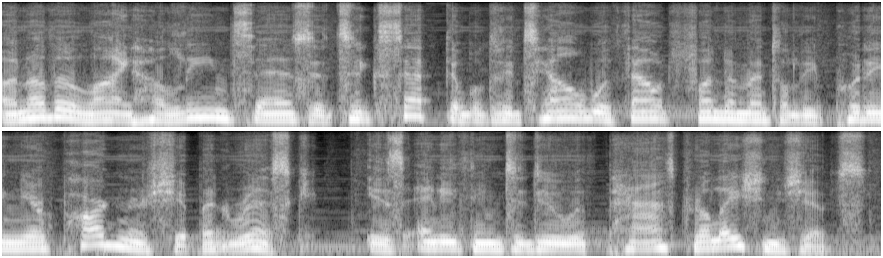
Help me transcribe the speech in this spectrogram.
Another lie Helene says it's acceptable to tell without fundamentally putting your partnership at risk, is anything to do with past relationships.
